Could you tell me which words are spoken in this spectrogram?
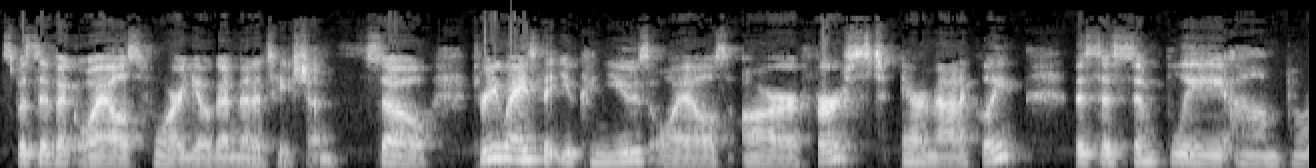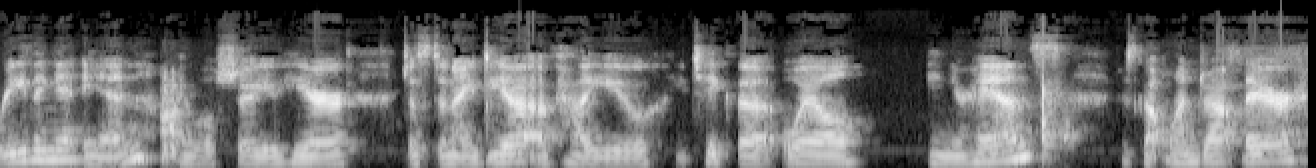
specific oils for yoga and meditation. So, three ways that you can use oils are first, aromatically. This is simply um, breathing it in. I will show you here just an idea of how you, you take the oil in your hands just got one drop there.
